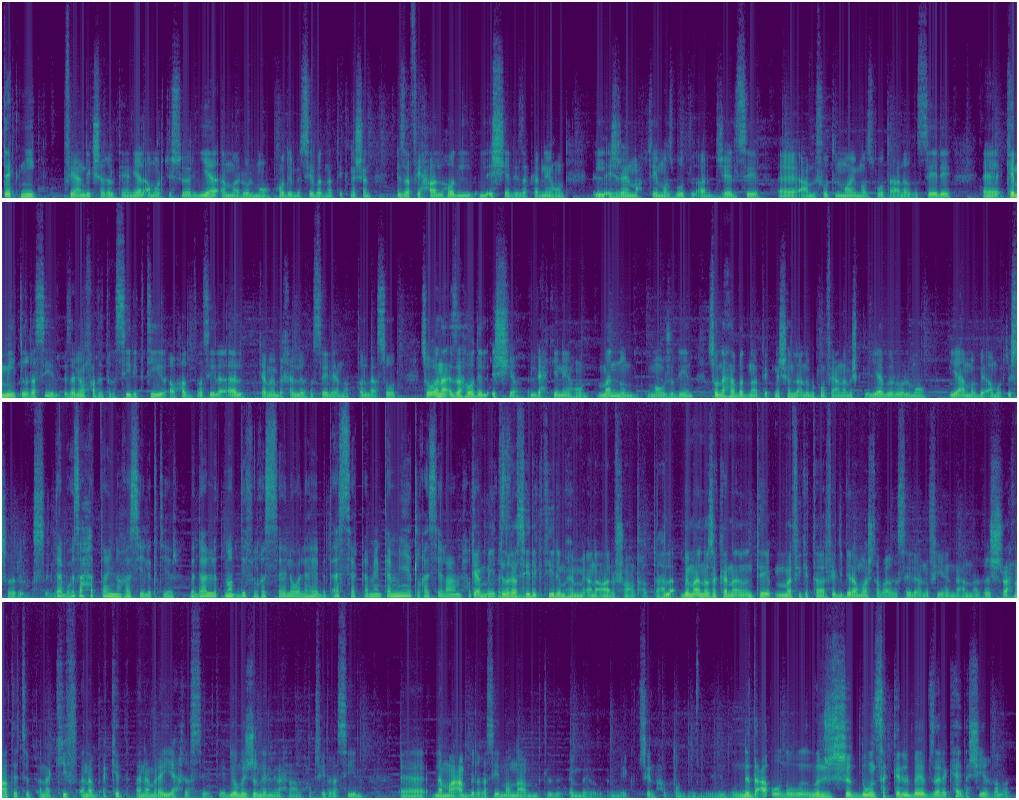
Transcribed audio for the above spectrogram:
تكنيك في عندك شغلتين يا ال amortisseur يا أما ال roulement. هودي بنصير بدنا technician إذا في حال هود الأشياء اللي ذكرناهم الإجرين محطوطين مزبوط الأرض جالسة آه عم بفوت المي مزبوطه على الغسالة. آه كمية الغسيل إذا اليوم حطيت غسيل كتير أو حطيت غسيل أقل كمان بخلي الغسالة إنها تطلع صوت. so أنا إذا هودي الأشياء اللي حكيناهم منهم موجودين. so نحن بدنا technician لأنه بيكون في عنا مشكلة. يا بال roulement يا أما ب amortisseur الغسالة. طيب وإذا حطينا غسيل كتير بضل تنظف الغسالة ولا هي بتأثر كمان؟ كمية الغسيل اللي عم نحطها كمية الغسيل كتير مهمة. أنا أعرف شو عم بحطها. هلأ بما إنه ذكرنا إنه أنت ما فيك تعرفي الجراماج تبع الغسالة إنه في عندنا غش رح نعطي تب أنا كيف أنا بأكد أنا مريح غسالتي. اليوم الجرن اللي نحن عم نحط فيه الغسيل آه لما عبي الغسيل ما بنعمل مثل امي وامك بصير نحطهم وندعقهم ونشد ونسكر الباب زرك هذا الشيء غلط.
